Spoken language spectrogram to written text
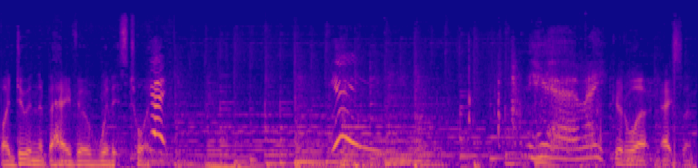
by doing the behaviour with its toy. Go. Yay! Yeah, mate. Good work, excellent.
